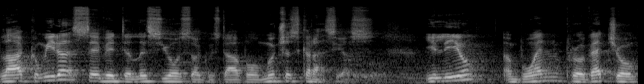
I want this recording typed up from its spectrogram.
La comida se ve deliciosa, Gustavo. Muchas gracias. Y Leo, buen provecho.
